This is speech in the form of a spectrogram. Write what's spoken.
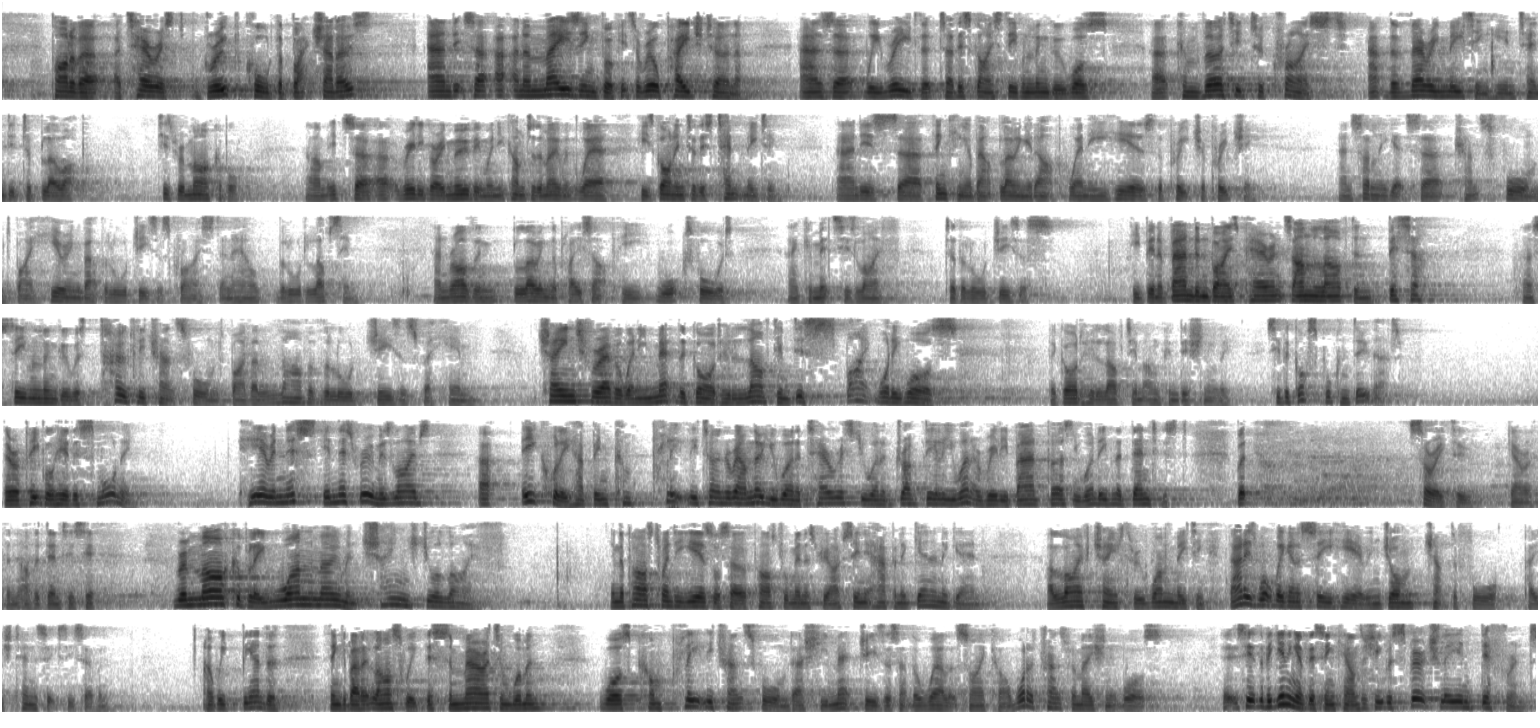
part of a, a terrorist group called the Black Shadows, and it's a, a, an amazing book. It's a real page turner as uh, we read that uh, this guy, Stephen Lungu, was uh, converted to Christ at the very meeting he intended to blow up. It is remarkable. Um, it's uh, really very moving when you come to the moment where he's gone into this tent meeting and is uh, thinking about blowing it up when he hears the preacher preaching and suddenly gets uh, transformed by hearing about the Lord Jesus Christ and how the Lord loves him. And rather than blowing the place up, he walks forward and commits his life to the Lord Jesus. He'd been abandoned by his parents, unloved and bitter. Uh, Stephen Lungu was totally transformed by the love of the Lord Jesus for him. Changed forever when he met the God who loved him despite what he was, the God who loved him unconditionally. See, the gospel can do that. There are people here this morning, here in this, in this room, whose lives uh, equally have been completely turned around. No, you weren't a terrorist, you weren't a drug dealer, you weren't a really bad person, you weren't even a dentist. But Sorry to Gareth and other dentists here. Remarkably, one moment changed your life. In the past 20 years or so of pastoral ministry, I've seen it happen again and again. A life changed through one meeting. That is what we're going to see here in John chapter 4, page 1067. Uh, we began to think about it last week. This Samaritan woman was completely transformed as she met Jesus at the well at Sychar. What a transformation it was. See, at the beginning of this encounter, she was spiritually indifferent.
